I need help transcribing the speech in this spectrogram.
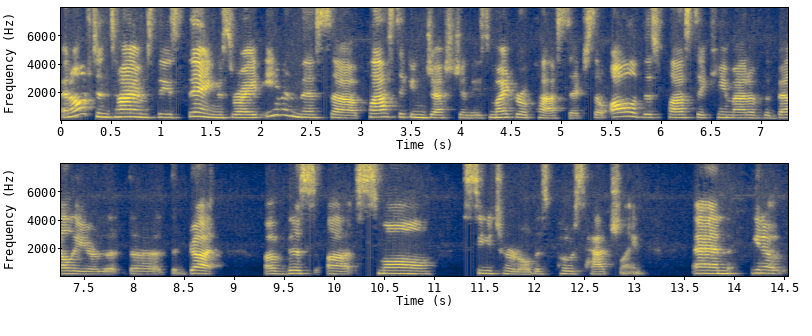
And oftentimes these things, right, even this uh, plastic ingestion, these microplastics, so all of this plastic came out of the belly or the, the, the gut of this uh, small sea turtle, this post-hatchling. And, you know,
